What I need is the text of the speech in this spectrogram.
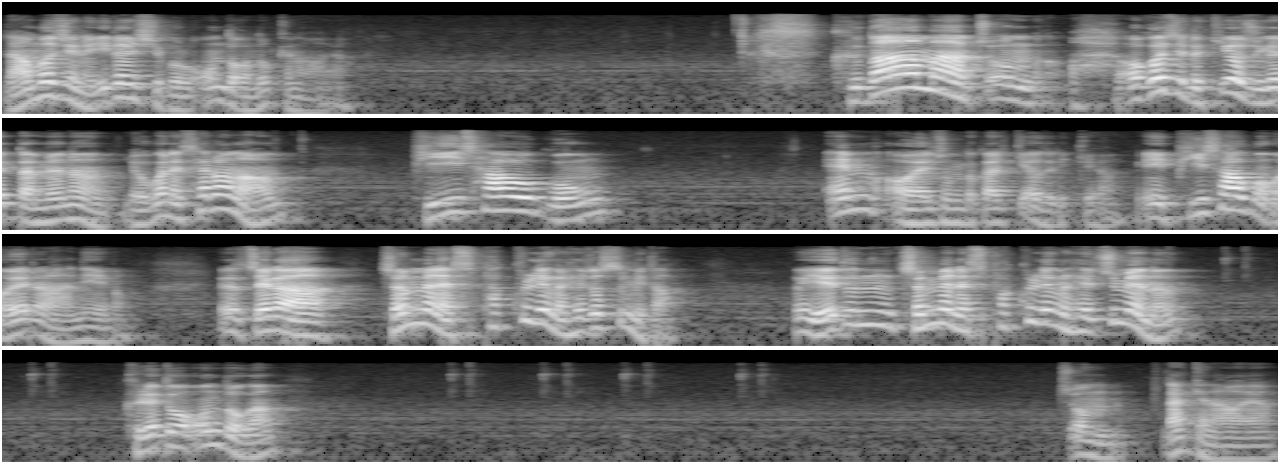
나머지는 이런 식으로 온도가 높게 나와요. 그나마 좀 어거지를 끼워주겠다면은 요번에 새로 나온 B450 M 어엘 정도까지 끼워드릴게요. 이 B450 어엘은 아니에요. 그래서 제가 전면에 spot cooling을 해줬습니다 얘든 전면에 spot cooling을 해주면은 그래도 온도가 좀 낮게 나와요.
